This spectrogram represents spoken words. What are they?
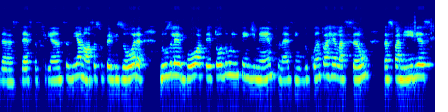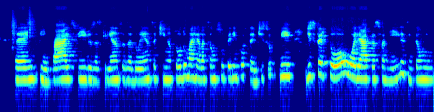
das, dessas crianças e a nossa supervisora nos levou a ter todo um entendimento, né, assim, do quanto a relação das famílias, é, enfim, pais, filhos, as crianças, a doença, tinha toda uma relação super importante. Isso me despertou o olhar para as famílias, então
